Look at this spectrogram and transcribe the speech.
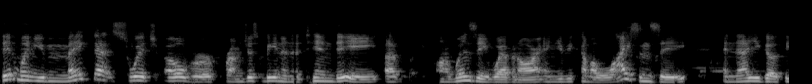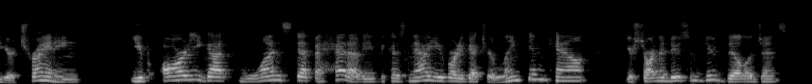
then when you make that switch over from just being an attendee of, on a Wednesday webinar and you become a licensee and now you go through your training, you've already got one step ahead of you because now you've already got your LinkedIn account, you're starting to do some due diligence.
